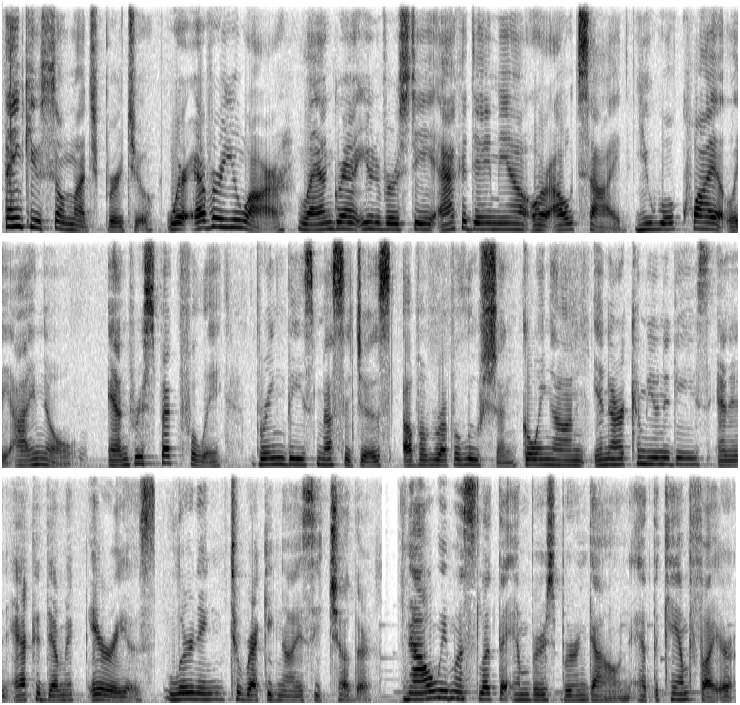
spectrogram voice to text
Thank you so much, Burcu. Wherever you are, land grant university, academia, or outside, you will quietly, I know, and respectfully bring these messages of a revolution going on in our communities and in academic areas, learning to recognize each other. Now we must let the embers burn down at the campfire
